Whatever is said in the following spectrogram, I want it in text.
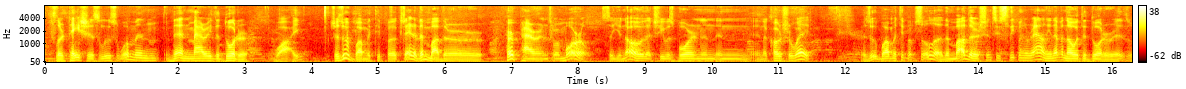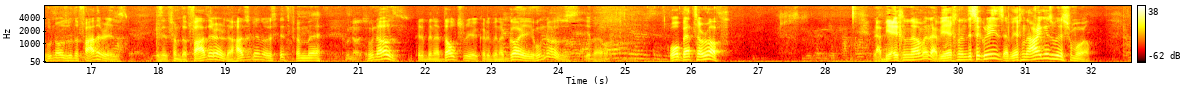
flirtatious loose woman, than marry the daughter. Why? The mother, her parents were moral, so you know that she was born in, in, in a kosher way. The mother, since she's sleeping around, you never know what the daughter is. Who knows who the father is? Is it from the father or the husband, or is it from? Uh, who knows? Who knows? Could have been adultery, or could have been a goy. Who knows? You know. All bets are off. Rabbi Yechanan, Rabbi disagrees. Rabbi Yechanan argues with Shmuel.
